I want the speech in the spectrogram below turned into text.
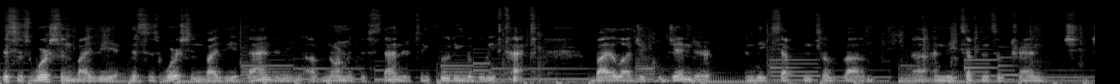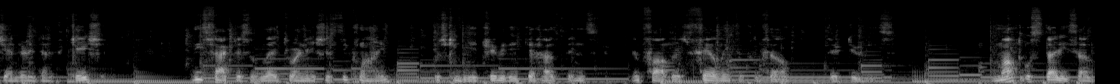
This is worsened by the this is worsened by the abandoning of normative standards, including the belief that biological gender and the acceptance of um, uh, and the acceptance of transgender identification. These factors have led to our nation's decline, which can be attributed to husbands and fathers failing to fulfill their duties. Multiple studies have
